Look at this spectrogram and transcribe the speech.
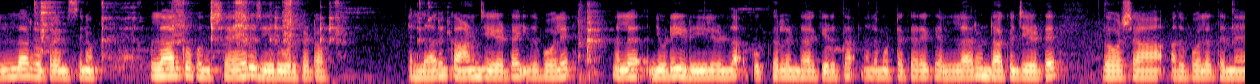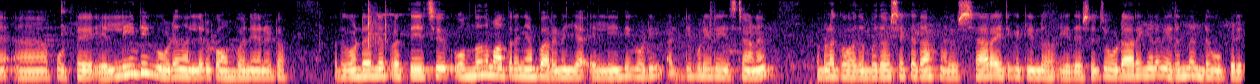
എല്ലാവർക്കും ഫ്രണ്ട്സിനും എല്ലാവർക്കും ഒന്ന് ഷെയർ ചെയ്ത് കൊടുക്കട്ടോ. എല്ലാവരും കാണും ചെയ്യട്ടെ. ഇതുപോലെ നല്ല ഞൊടി ഇടയിലുള്ള കുക്കറിൽ ഉണ്ടാക്കിയെടുത്ത നല്ല മുട്ടക്കറിയൊക്കെ എല്ലാവരും ഉണ്ടാക്കും ചെയ്യട്ടെ. ദോശ അതുപോലെ തന്നെ പുട്ട് എല്ലിന്റെയും കൂടെ നല്ലൊരു കോമ്പോ തന്നെയാണ് കേട്ടോ അതുകൊണ്ട് തന്നെ പ്രത്യേകിച്ച് ഒന്നെന്ന് മാത്രം ഞാൻ പറയണില്ല എല്ലിന്റെ കൂടിയും അടിപൊളി ടേസ്റ്റാണ് നമ്മളെ ഗോതമ്പ് ദോശയൊക്കെ അതാ നല്ല ഉഷാറായിട്ട് കിട്ടിയിട്ടുണ്ടോ? ഏകദേശം ചൂടാറിങ്ങനെ വരുന്നുണ്ട് മൂപ്പര്.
